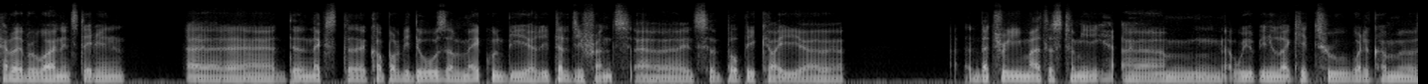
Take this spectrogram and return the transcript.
hello everyone, it's Damien. Uh, the next uh, couple of videos I'll make will be a little different. Uh, it's a topic I uh, that really matters to me. Um, we've been lucky to welcome uh,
